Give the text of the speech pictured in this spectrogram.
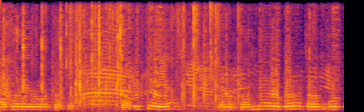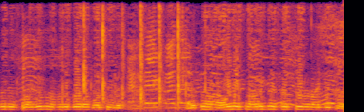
ಆ ತರ ಇರುವಂತದ್ದು ಅದಕ್ಕೆ ನನ್ನ ತಂದೆಯವರು ಕೂಡ ಟ್ರಾನ್ಸ್ಪೋರ್ಟ್ ಮಿನಿಸ್ಟರ್ ಆಗಿದ್ದು ನಮಗೆ ಕೂಡ ಗೊತ್ತಿದೆ. ಆಯ್ತಾ? ಅವರು ಸಾರಿಗೆ ಸಚಿವರಾಗಿದ್ದು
